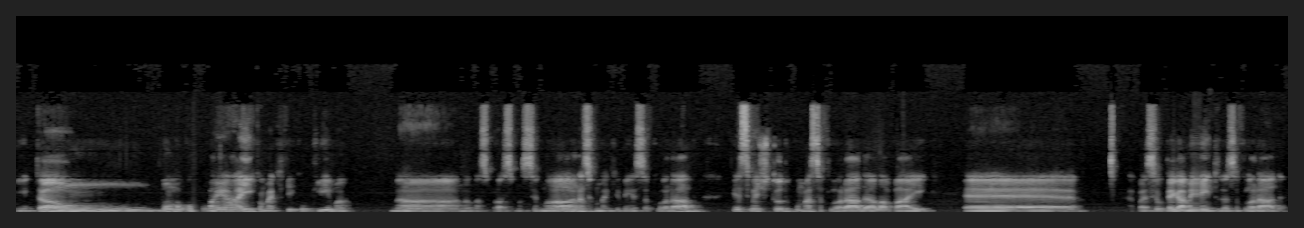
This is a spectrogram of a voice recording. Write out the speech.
Então, vamos acompanhar aí como é que fica o clima na, na, nas próximas semanas, como é que vem essa florada. E, acima de tudo, como essa florada ela vai, é, vai ser o pegamento dessa florada.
